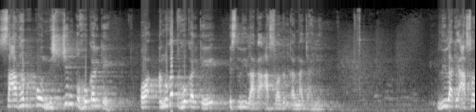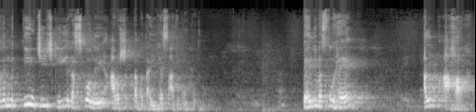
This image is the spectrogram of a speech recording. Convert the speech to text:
साधक को निश्चिंत होकर के और अनुगत होकर के इस लीला का आस्वादन करना चाहिए। लीला के आस्वादन में तीन चीज़ की रसकों ने आवश्यकता बताई है साधकों को। पहली वस्तु है अल्प आहार।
